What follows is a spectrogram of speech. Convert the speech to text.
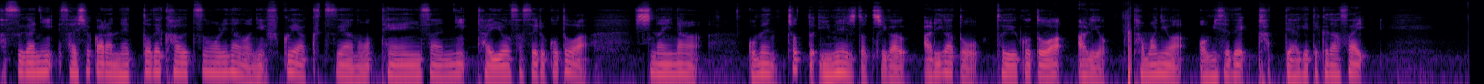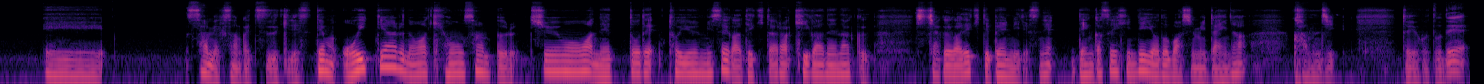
さすがに最初からネットで買うつもりなのに服や靴屋の店員さんに対応させることはしないな。ごめん、ちょっとイメージと違う。ありがとう。ということはあるよ。たまにはお店で買ってあげてください。えー、303回続きです。でも置いてあるのは基本サンプル。注文はネットでという店ができたら気兼ねなく試着ができて便利ですね。電化製品でヨドバシみたいな感じ。ということで、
